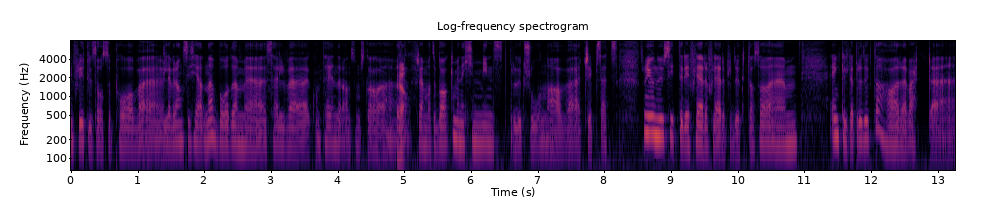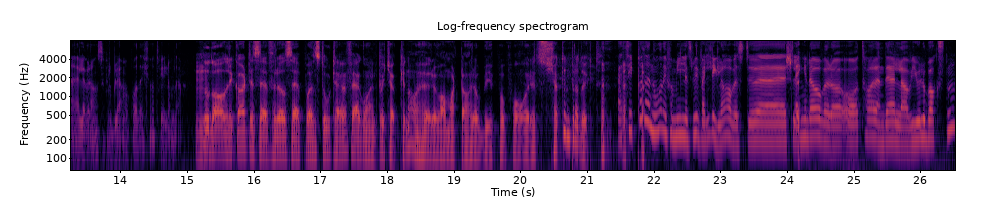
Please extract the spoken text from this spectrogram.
innflytelse også på eh, leveransekjedene, både med selve containerne som skal eh, Ja. frem og tilbake, men ikke minst produksjon av eh, chipsets, som jo nå sitter i flere og flere produkter. Så eh, enkelte produkter har vært eh, leveranseproblemer på, det er ikke noe tvil om det. Så da, Richard, i stedet for å se på en stor TV, får jeg gå inn på kjøkkenet og høre hva Martha har å by på på årets kjøkkenprodukt. Jeg tipper det er noen i familien som blir veldig glad hvis du eh, slenger deg over og, og tar en del av julebaksten.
